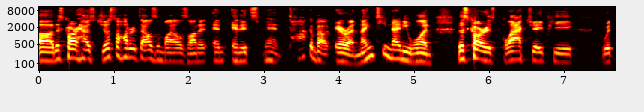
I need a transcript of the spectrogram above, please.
Uh, this car has just 100,000 miles on it, and and it's man, talk about era. 1991. This car is black JP with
